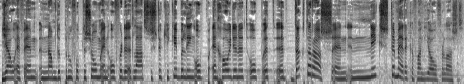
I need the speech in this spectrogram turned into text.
Jouw FM nam de proef op de som en offerde het laatste stukje kibbeling op... en gooide het op het, het dakterras. En niks te merken van die overlast.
